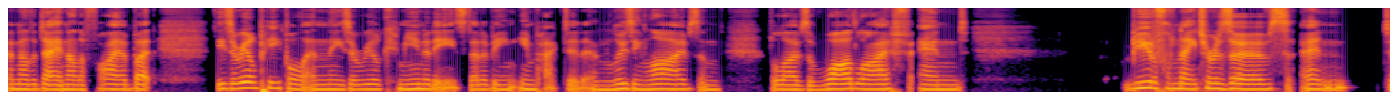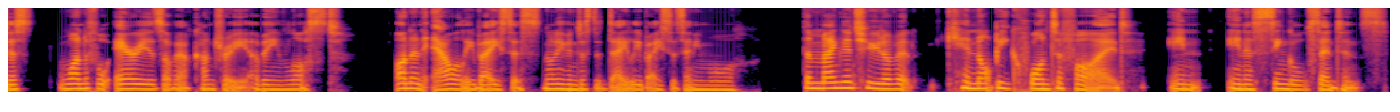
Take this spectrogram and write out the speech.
another day, another fire. But these are real people and these are real communities that are being impacted and losing lives and the lives of wildlife and beautiful nature reserves and just wonderful areas of our country are being lost on an hourly basis, not even just a daily basis anymore. The magnitude of it cannot be quantified in in a single sentence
